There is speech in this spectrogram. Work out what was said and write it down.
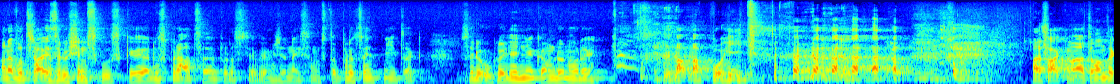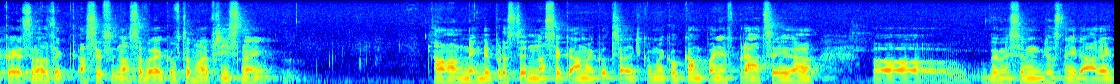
A nebo třeba i zruším zkoušky a jdu z práce, prostě vím, že nejsem stoprocentní, tak se jdu uklidit někam do nory a, a pojít. Ale fakt no, já to mám takové, jsem na, tak asi na sebe jako v tomhle přísnej. Ale mám někde prostě nasekám jako třeba teďkom jako kampaně v práci a uh, vymyslím úžasný dárek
